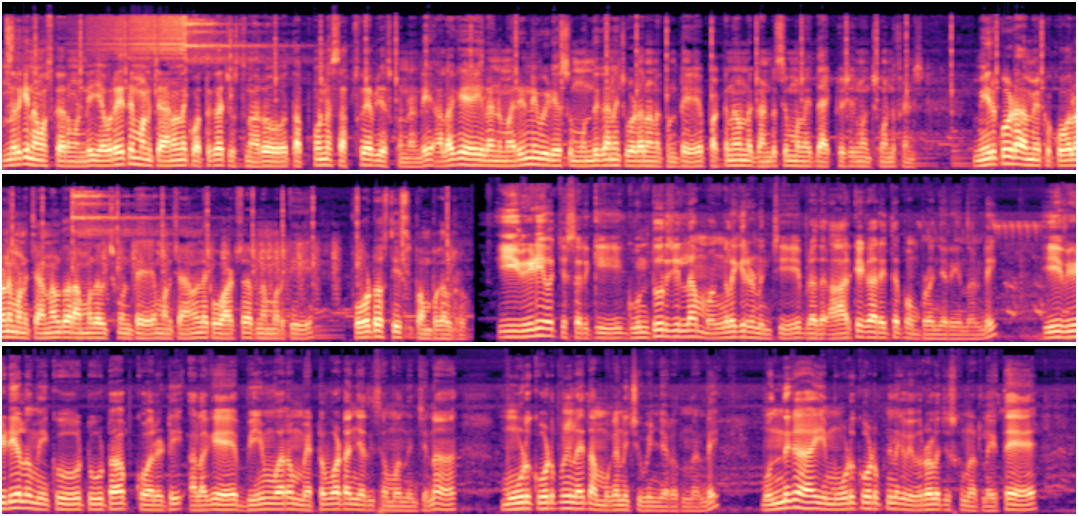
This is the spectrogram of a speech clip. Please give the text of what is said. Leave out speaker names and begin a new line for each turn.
అందరికీ నమస్కారం అండి. ఎవరైతే మన ఛానల్ని కొత్తగా చూస్తున్నారో తప్పకుండా సబ్స్క్రైబ్ చేసుకోండి అలాగే ఇలాంటి మరిన్ని వీడియోస్ ముందుగానే చూడాలనుకుంటే పక్కనే ఉన్న గంట సింబల్ అయితే యాక్టివేషన్లో ఉంచుకోండి ఫ్రెండ్స్. మీరు కూడా మీ యొక్క కోళ్ళని మన ఛానల్ ద్వారా అమ్మదలుచుకుంటే మన ఛానల్ యొక్క వాట్సాప్ నెంబర్కి ఫొటోస్ తీసి పంపగలరు.
ఈ వీడియో వచ్చేసరికి గుంటూరు జిల్లా మంగళగిరి నుంచి బ్రదర్ ఆర్కే గారు అయితే పంపడం జరిగిందండి. ఈ వీడియోలో మీకు టూ టాప్ క్వాలిటీ అలాగే భీమవరం మెట్టవాటం జాతికి సంబంధించిన మూడు కోడి పుంజులు అయితే అమ్మకాన్ని చూపించ జరుగుతుందండి. ముందుగా ఈ మూడు కోడిపుంజులకి వివరాలు చూసుకున్నట్లయితే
